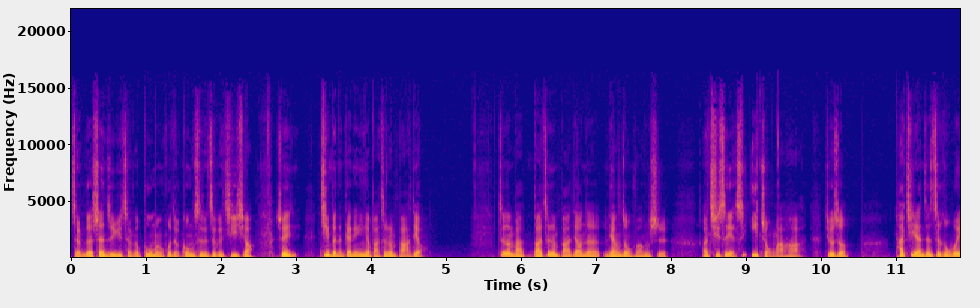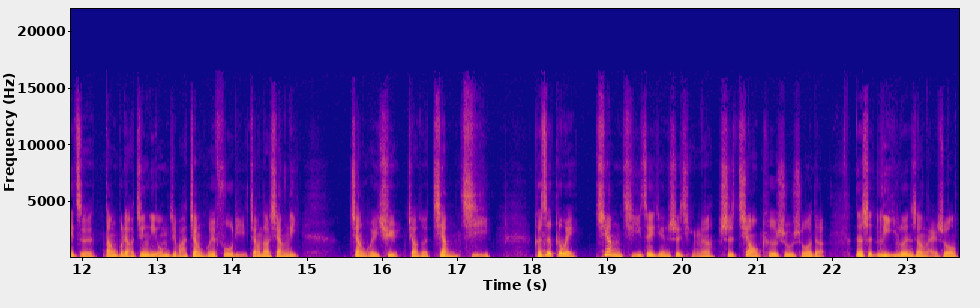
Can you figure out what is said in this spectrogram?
整个甚至于整个部门或者公司的这个绩效，所以基本的概念应该把这个人拔掉。这个把把这个人拔掉呢，两种方式啊，其实也是一种了哈，就是说。他既然在这个位置当不了经理，我们就把他降回副理，降到乡里，降回去叫做降级。可是各位，降级这件事情呢，是教科书说的，那是理论上来说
